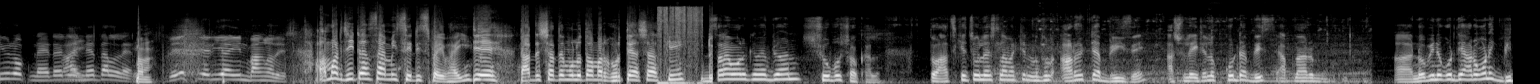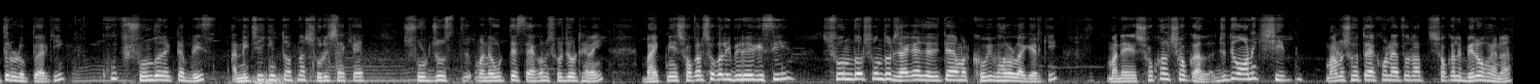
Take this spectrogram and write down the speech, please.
Europe না এটা Netherland. Best area in Bangladesh আমার যেটা আছে আমি স্যাটিসফাই ভাই। যে তাদের সাথে মূলত আমার ঘুরতে আসা আজকে। আসসালামু আলাইকুম এভরিওয়ান শুভ সকাল। তো আজকে চলে আসলাম একটা নতুন আরও একটা ব্রিজে আসলে এটা হলো কোনটা ব্রিজ আপনার নবীনগর দিয়ে আরও অনেক ভিতরে ঢুকতো আর কি। খুব সুন্দর একটা ব্রিজ আর নিচেই কিন্তু আপনার সরিষা ক্ষেত। সূর্য মানে উঠতেছে এখন সূর্য ওঠে নাই। বাইক নিয়ে সকাল সকালই বের হয়ে গেছি। সুন্দর সুন্দর জায়গায় যেতে আমার খুবই ভালো লাগে আর কি। মানে সকাল সকাল যদি অনেক শীত মানুষ হয়তো এখন এত রাত সকালে বেরো হয় না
